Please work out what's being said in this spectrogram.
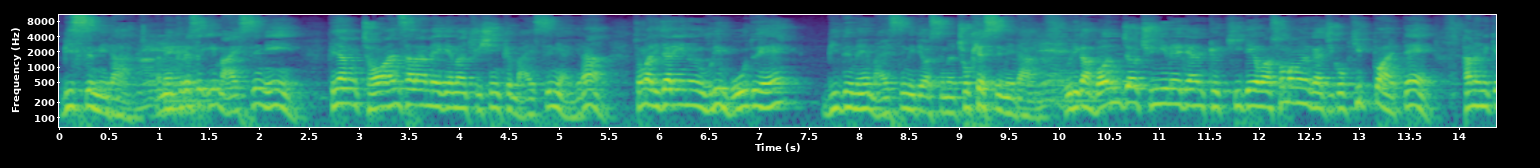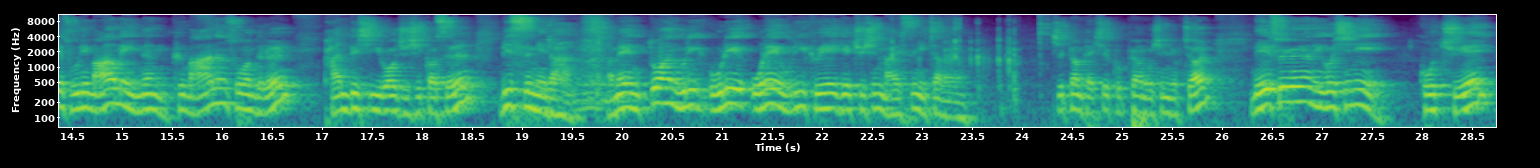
믿습니다. 아멘. 그래서 이 말씀이 그냥 저 한 사람에게만 주신 그 말씀이 아니라 정말 이 자리에 있는 우리 모두의 믿음의 말씀이 되었으면 좋겠습니다. 우리가 먼저 주님에 대한 그 기대와 소망을 가지고 기뻐할 때 하나님께서 우리 마음에 있는 그 많은 소원들을 반드시 이루어 주실 것을 믿습니다. 아멘. 또한 우리 우리 올해 우리 교회에게 주신 말씀이 있잖아요. 시편 119편 56절 내 소유는 이것이니 곧 주의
